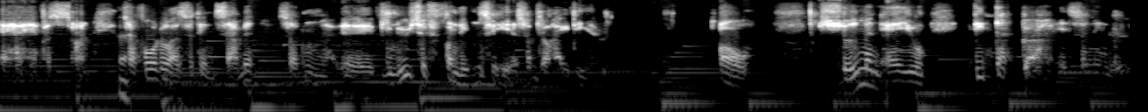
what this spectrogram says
Ja, for sådan. Ja. Så får du altså den samme sådan øh, vinøse fornemmelse her, som du har i det her. Og sødmen er jo det, der gør, at sådan en øl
